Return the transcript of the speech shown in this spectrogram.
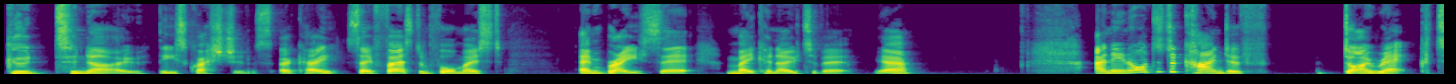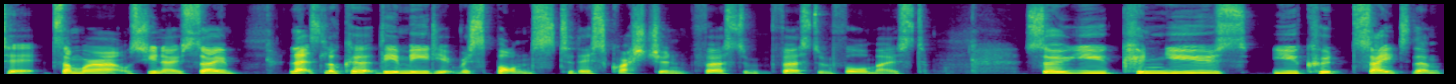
good to know these questions. Okay. So first and foremost, embrace it, make a note of it. Yeah. And in order to kind of direct it somewhere else, you know, so let's look at the immediate response to this question first and first and foremost. So you can use, you could say to them,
